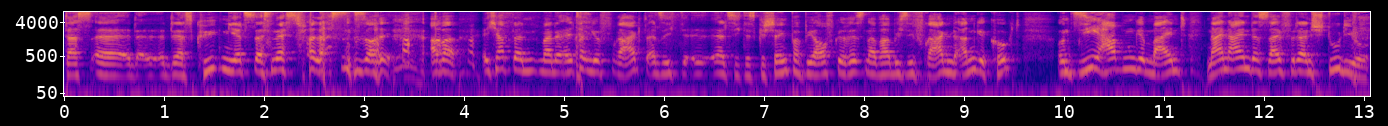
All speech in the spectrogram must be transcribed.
dass äh, das Küken jetzt das Nest verlassen soll. Aber ich habe dann meine Eltern gefragt, als ich als ich das Geschenkpapier aufgerissen habe, habe ich sie fragend angeguckt und sie haben gemeint, nein, nein, das sei für dein Studio.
